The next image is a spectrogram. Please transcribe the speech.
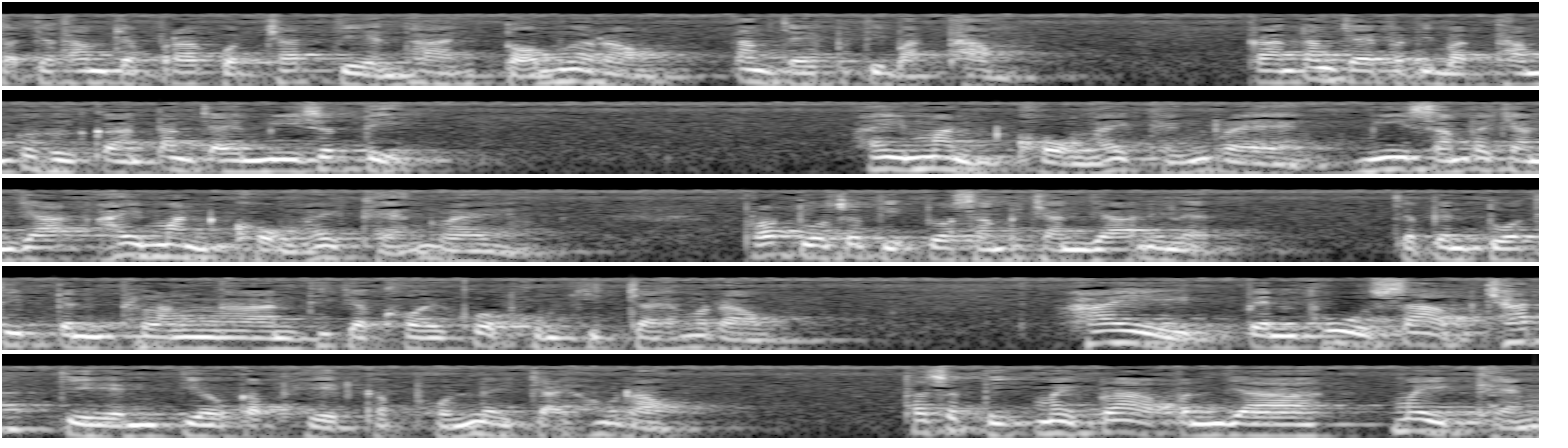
สัจธรรมจะปรากฏชัดเจนได้ต่อเมื่อเราตั้งใจปฏิบัติธรรม การตั้งใจปฏิบัติธรรมก็คือการตั้งใจมีสติ ให้มั่นคงให้แข็งแรง มีสัมปชัญญะให้มั่นคงให้แข็งแรง เพราะตัวสติตัวสัมปชัญญะนี่แหละ จะเป็นตัวที่เป็นพลังงานที่จะคอยควบคุมจิตใจของเรา ให้เป็นผู้ทราบชัดเจนเกี่ยวกับเหตุกับผลในใจของเรา ถ้าสติไม่กล้าปัญญาไม่แข็ง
